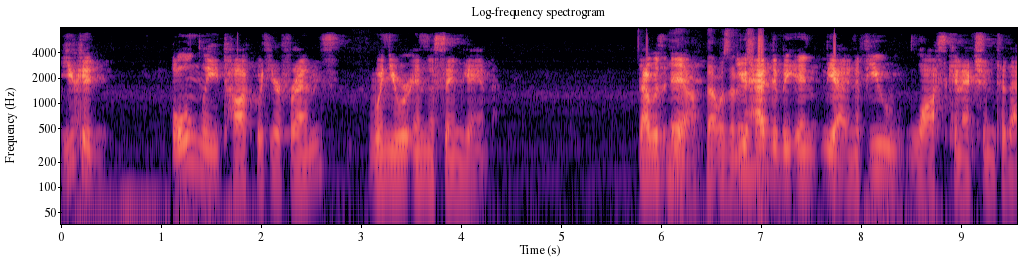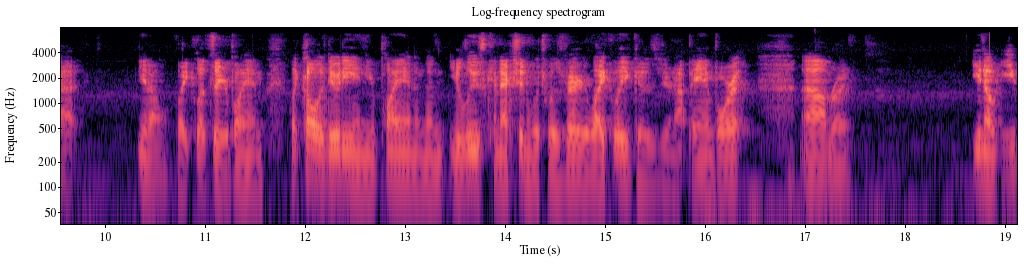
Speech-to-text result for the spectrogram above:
you could only talk with your friends when you were in the same game. That was it. Yeah, that was an you issue. had to be in. Yeah, and if you lost connection to that, you know, like let's say you're playing like Call of Duty and you're playing, and then you lose connection, which was very likely because you're not paying for it. Um, Right. You know, you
